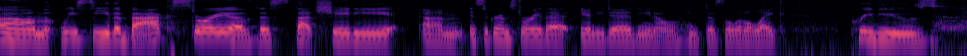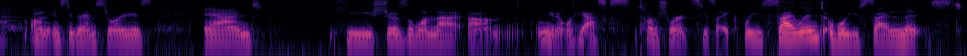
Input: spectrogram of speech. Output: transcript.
Um, we see the backstory of this that shady um, Instagram story that Andy did. You know, he does the little like previews on Instagram stories, and he shows the one that um, you know where he asks Tom Schwartz, he's like, "Were you silent or were you silenced?"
